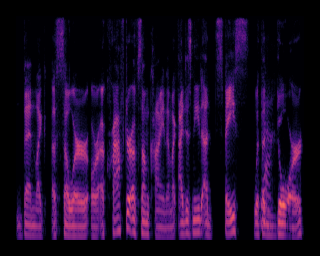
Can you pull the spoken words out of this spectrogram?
been like a sewer or a crafter of some kind. I'm like, I just need a space with yeah. a door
